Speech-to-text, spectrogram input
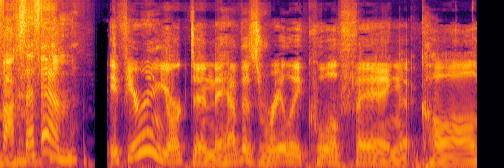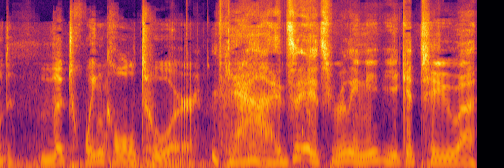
Fox FM. If you're in Yorkton, they have this really cool thing called the Twinkle Tour. Yeah, it's it's really neat. You get to uh,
